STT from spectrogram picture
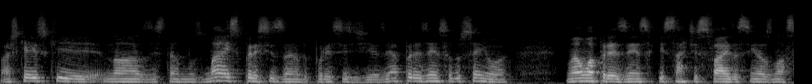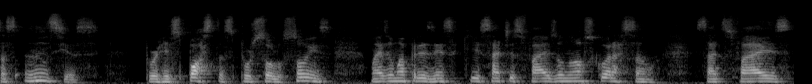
Acho que é isso que nós estamos mais precisando por esses dias, é a presença do Senhor. Não é uma presença que satisfaz assim as nossas ânsias por respostas, por soluções, mas é uma presença que satisfaz o nosso coração, satisfaz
